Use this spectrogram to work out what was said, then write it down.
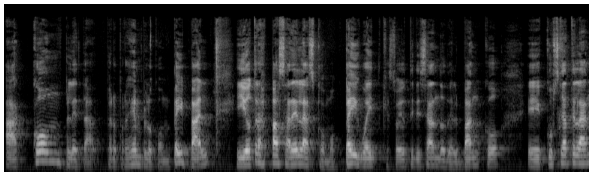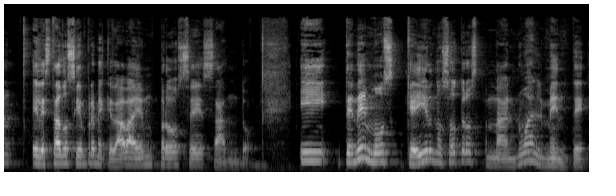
a completado. Pero por ejemplo con PayPal y otras pasarelas como Payway que estoy utilizando del banco eh, Cuscatlán, el estado siempre me quedaba en procesando. Y tenemos que ir nosotros manualmente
